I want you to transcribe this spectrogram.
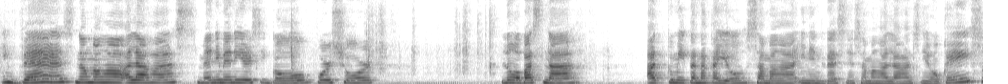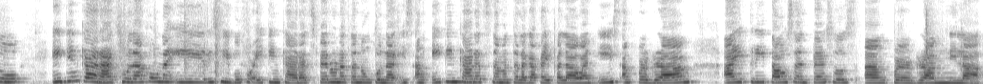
naka-invest ng mga alahas many, many years ago, for sure, lumabas na at kumita na kayo sa mga ininvest nyo sa mga alahas nyo. Okay? So, 18 carats, wala akong nai-resibo for 18 carats, pero natanong ko na is, ang 18 carats naman talaga kay Palawan is, ang per gram ay 3,000 pesos ang per gram nila.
